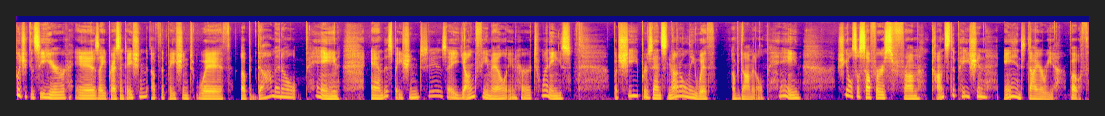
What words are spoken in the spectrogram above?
what you can see here, is a presentation of the patient with abdominal pain. And this patient is a young female in her 20s, but she presents not only with abdominal pain, she also suffers from constipation and diarrhea, both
